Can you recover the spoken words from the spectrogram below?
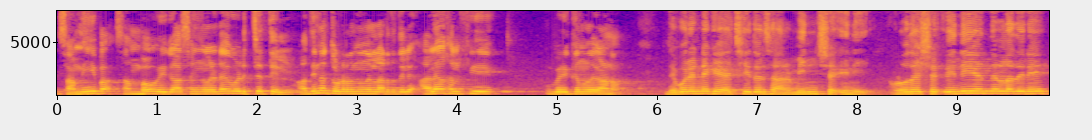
സമീപ സംഭവ വികാസങ്ങളുടെ വെളിച്ചത്തിൽ അതിനെ തുടർന്ന് എന്നുള്ള അർത്ഥത്തിൽ അല ഖൽഫിയെ ഉപയോഗിക്കുന്നത് കാണാം. ഇതേപോലെ തന്നെ ക്യാച്ച് ചെയ്തൊരു സാധനം മിൻ ഇനി. നമ്മൾ ഇനി എന്നുള്ളതിന്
